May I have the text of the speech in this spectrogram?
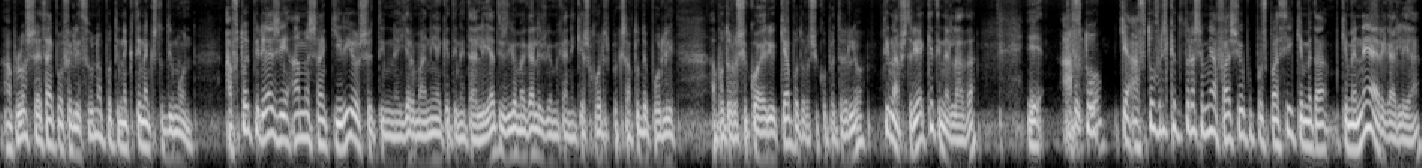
απλώς θα υποφεληθούν από την εκτείναξη των τιμών. Αυτό επηρεάζει άμεσα κυρίως την Γερμανία και την Ιταλία, τις δύο μεγάλες βιομηχανικές χώρες που εξαρτώνται πολύ από το ρωσικό αέριο και από το ρωσικό πετρέλαιο, την Αυστρία και την Ελλάδα. Ε, αυτό, και αυτό βρίσκεται τώρα σε μια φάση όπου προσπαθεί και με, τα, και με νέα εργαλεία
